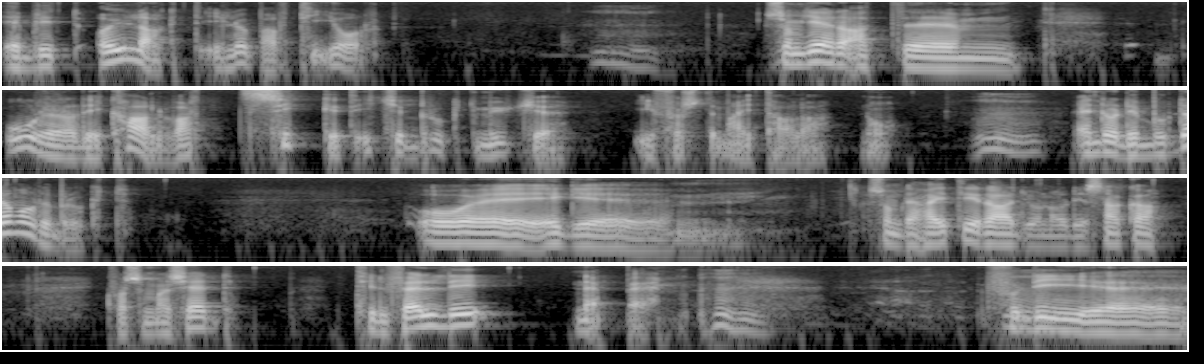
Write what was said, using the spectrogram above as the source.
er blitt ødelagt i løpet av ti år. Som gjør at um, ordet radikal ble sikkert ikke brukt mye i 1. mai-tala nå. Enda det burde ha vært brukt. Og eh, jeg eh, Som det heter i radio når de snakker hva som har skjedd tilfeldig neppe. Fordi eh,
